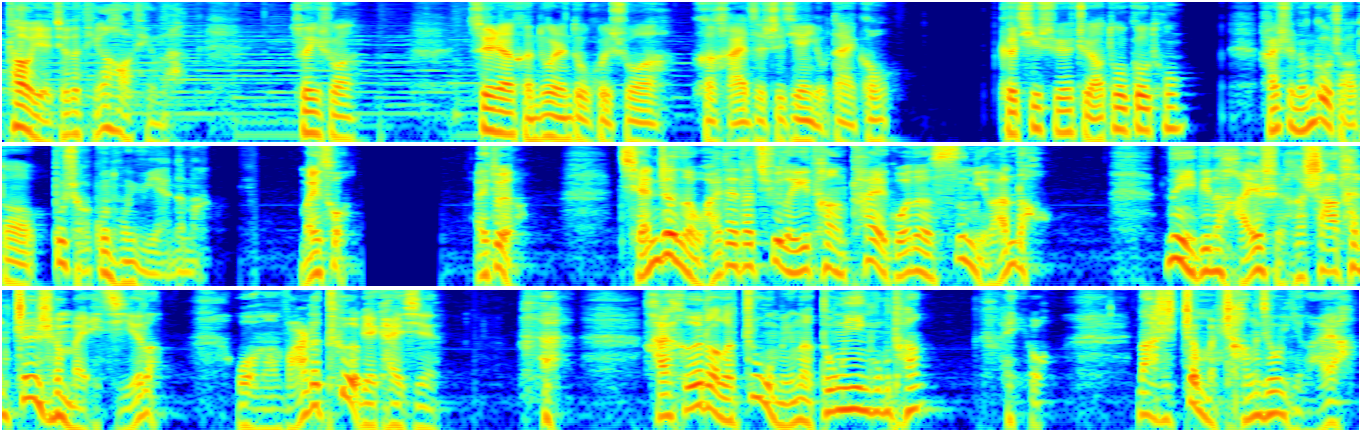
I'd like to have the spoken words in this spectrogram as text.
倒也觉得挺好听的。所以说，虽然很多人都会说和孩子之间有代沟。可其实只要多沟通，还是能够找到不少共同语言的嘛。没错。哎，对了，前阵子我还带他去了一趟泰国的斯米兰岛，那边的海水和沙滩真是美极了，我们玩的特别开心，哈，还喝到了著名的冬阴功汤。哎呦，那是这么长久以来啊，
